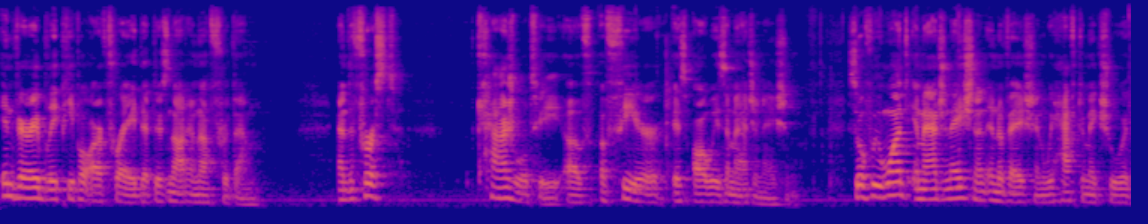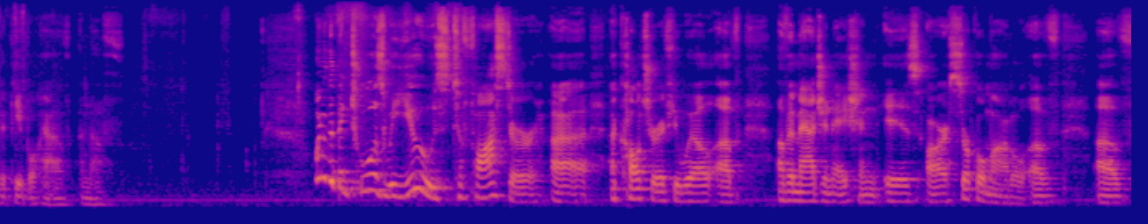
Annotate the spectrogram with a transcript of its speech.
invariably people are afraid that there's not enough for them. And the first casualty of, of fear is always imagination. So if we want imagination and innovation, we have to make sure that people have enough. One of the big tools we use to foster uh, a culture, if you will, of of imagination is our circle model of, of,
